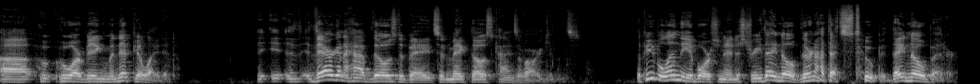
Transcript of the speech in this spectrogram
uh, who, who are being manipulated. They're going to have those debates and make those kinds of arguments. The people in the abortion industry, they know, they're not that stupid. They know better.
